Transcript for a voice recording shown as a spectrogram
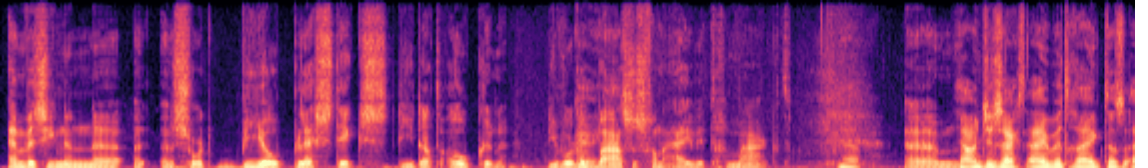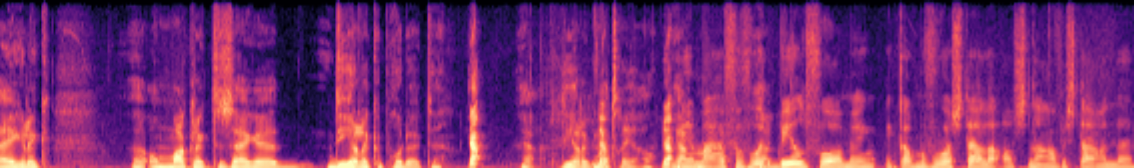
en we zien een, eh, een- soort bioplastics die dat ook kunnen. Die worden op basis van eiwit gemaakt. Ja. Ehm, Ja, want je zegt eiwitrijk, dat is eigenlijk, eh, om makkelijk te zeggen, dierlijke producten. Ja. Ja, dierlijk Ja. materiaal. Ja. Nee, maar even voor de beeldvorming. Ik kan me voorstellen als nabestaande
